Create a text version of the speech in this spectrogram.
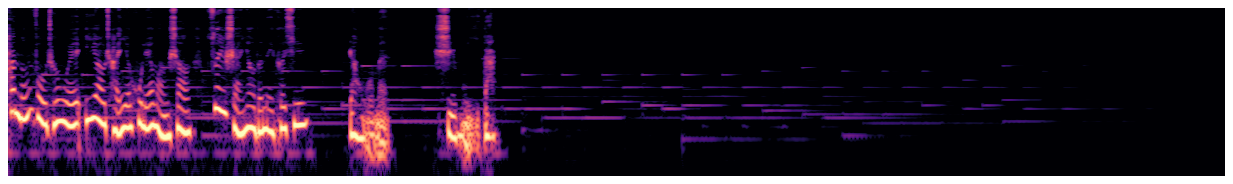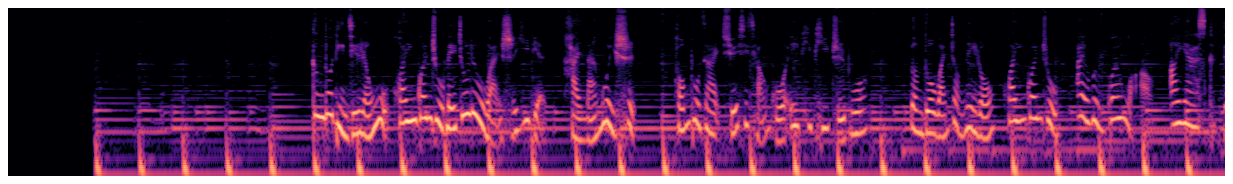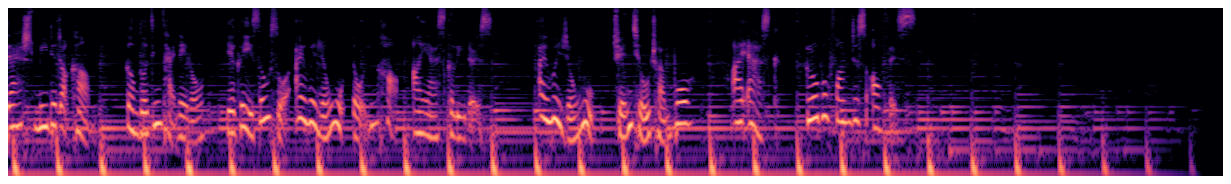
它能否成为医药产业互联网上最闪耀的那颗星？让我们拭目以待。更多顶级人物，欢迎关注每周六晚十一点海南卫视，同步在学习强国 APP 直播。更多完整内容，欢迎关注爱问官网 iask-media.com。更多精彩内容，也可以搜索爱问人物抖音号 iaskleaders。爱问人物全球传播，iask Global Founders Office。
